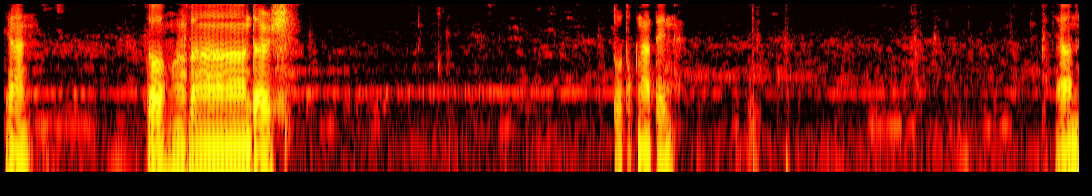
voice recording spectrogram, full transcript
yan. To mga ka-hunters. Tutok natin. Yan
